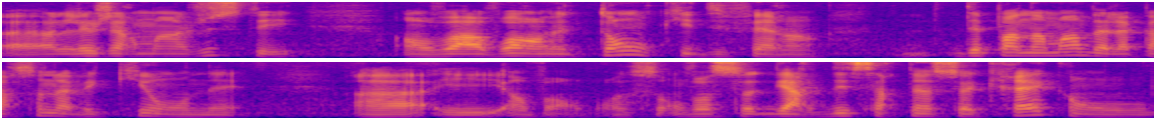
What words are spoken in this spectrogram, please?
euh, légèrement ajusté. On va avoir un ton qui est différent, dépendamment de la personne avec qui on est. Euh, et on va, on va, se garder certains secrets qu'on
